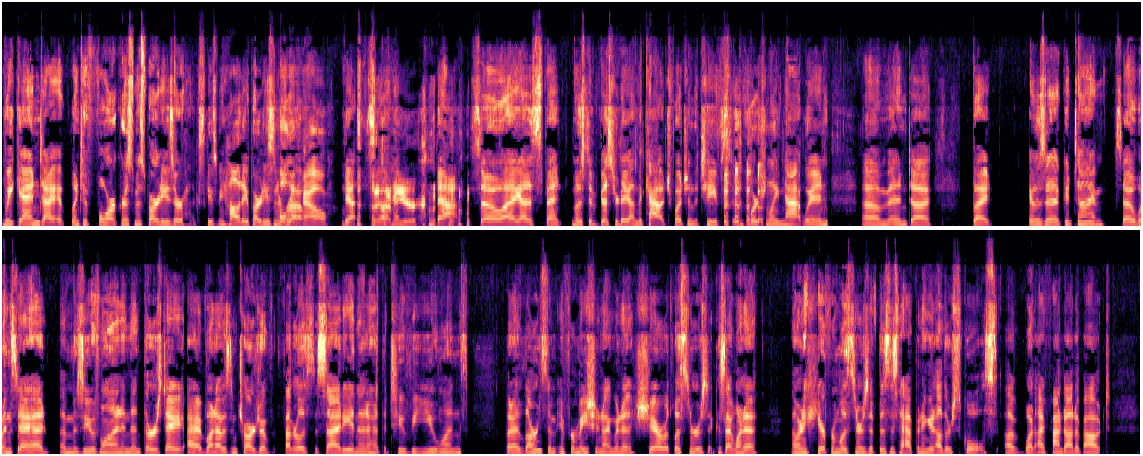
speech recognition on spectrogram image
weekend. I went to four Christmas parties, or excuse me, holiday parties in Holy a row. cow. Yeah, That time of year. yeah. So I uh, spent most of yesterday on the couch watching the Chiefs, unfortunately not win. Um, and, uh, but it was a good time. So Wednesday I had a Mizzou one, and then Thursday I had one I was in charge of, Federalist Society, and then I had the two VU ones. But I learned some information I'm going to share with listeners because I want to, I want to hear from listeners if this is happening at other schools. Of what I found out about.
